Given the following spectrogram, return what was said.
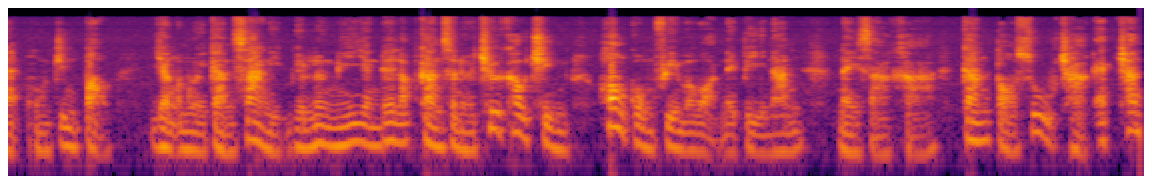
และหงจินเป่ายังอำนวยการสร้างอีกยนเรื่องนี้ยังได้รับการเสนอชื่อเข้าชิงฮ่องกง Film Award ในปีนั้น ในสาขาการต่อสู้ฉากแอคชั่น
